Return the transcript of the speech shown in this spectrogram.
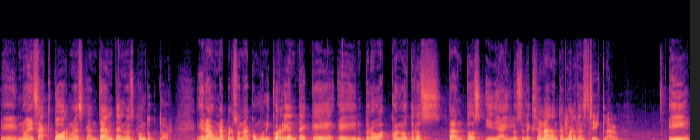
Eh, no es actor, no es cantante, no es conductor. Era una persona común y corriente que entró con otros tantos y de ahí lo seleccionaron, ¿te acuerdas? sí, claro. Y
